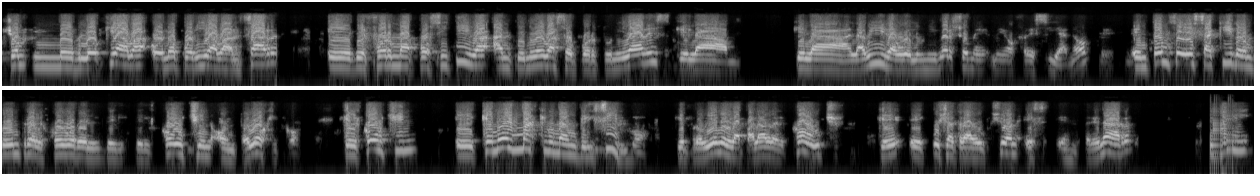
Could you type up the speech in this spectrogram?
yo me bloqueaba o no podía avanzar eh, de forma positiva ante nuevas oportunidades que la, que la, vida o el universo me, ofrecía, ¿no? Entonces es aquí donde entra el juego del, del, coaching ontológico, que el coaching, eh, que no es más que un anglicismo, que proviene de la palabra coach, que, eh, cuya traducción es entrenar, y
